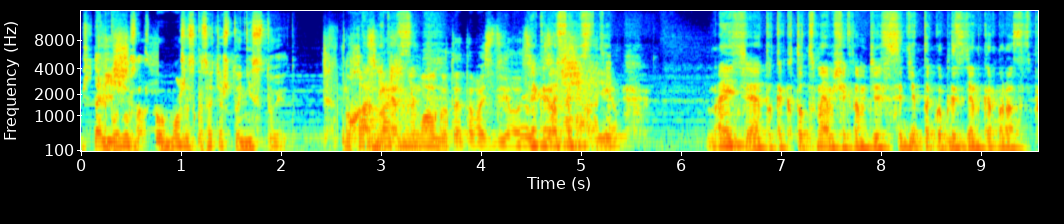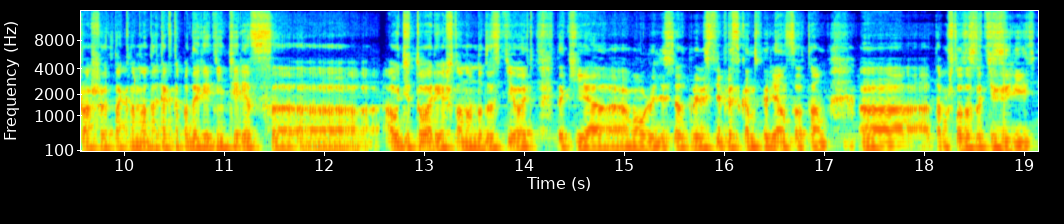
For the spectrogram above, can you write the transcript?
Считали бы нужно, что можно сказать, а что не стоит. Ну, Hasbro же не могут этого сделать. Мне кажется, знаете, это как тот мемчик, там, где сидит такой президент корпорации, спрашивает, так, нам надо как-то подогреть интерес э, аудитории, что нам надо сделать. Такие, э, мол, люди сидят провести пресс-конференцию, там, э, там что-то затизерить.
